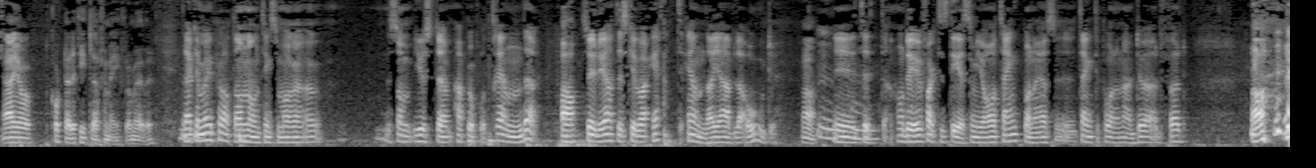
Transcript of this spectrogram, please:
ja, jag kortare titlar för mig framöver. Där kan man ju prata om någonting som har som just det, apropå trender. Ja. Så är det ju att det ska vara ett enda jävla ord ja. i titeln. Och det är ju faktiskt det som jag har tänkt på när jag tänkte på den här Dödfödd. ja.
